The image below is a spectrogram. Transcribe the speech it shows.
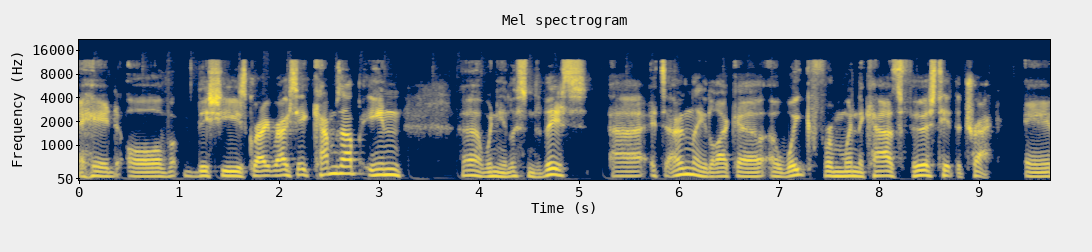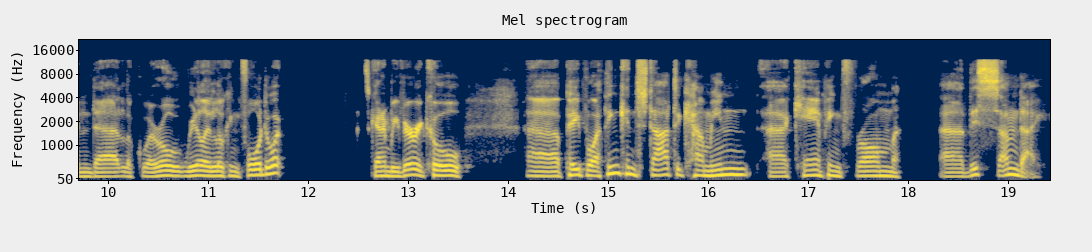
ahead of this year's great race. It comes up in, uh, when you listen to this, uh, it's only like a, a week from when the cars first hit the track. And uh, look, we're all really looking forward to it. It's going to be very cool. Uh, people, I think, can start to come in uh, camping from uh, this Sunday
